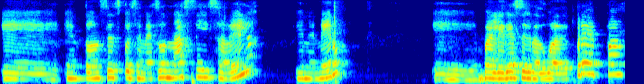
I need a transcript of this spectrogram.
Eh, entonces, pues en eso nace Isabela en enero eh, Valeria se gradúa de prepa,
